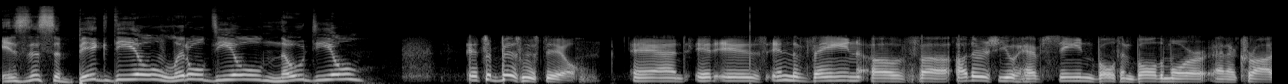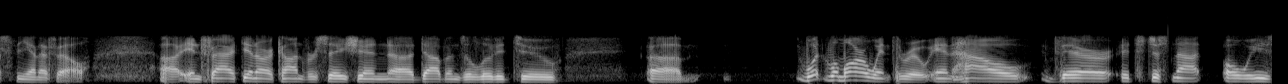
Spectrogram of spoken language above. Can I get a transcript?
Is this a big deal, little deal, no deal? It's a business deal and it is in the vein of uh, others you have seen both in Baltimore and across the NFL. Uh, in fact, in our conversation, uh, Dobbins alluded to um, what Lamar went through and how there it's just not always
